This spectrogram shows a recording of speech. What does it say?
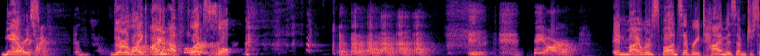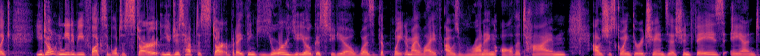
males, every time. they're like, oh, I'm not flexible. they are. And my response every time is I'm just like, you don't need to be flexible to start. You just have to start. But I think your yoga studio was the point in my life. I was running all the time. I was just going through a transition phase. And,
